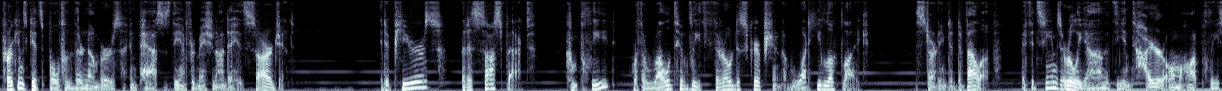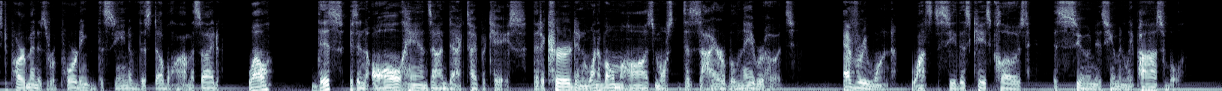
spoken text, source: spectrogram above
Perkins gets both of their numbers and passes the information on to his sergeant. It appears that his suspect complete with a relatively thorough description of what he looked like, starting to develop. If it seems early on that the entire Omaha Police Department is reporting the scene of this double homicide, well, this is an all hands on deck type of case that occurred in one of Omaha's most desirable neighborhoods. Everyone wants to see this case closed as soon as humanly possible.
